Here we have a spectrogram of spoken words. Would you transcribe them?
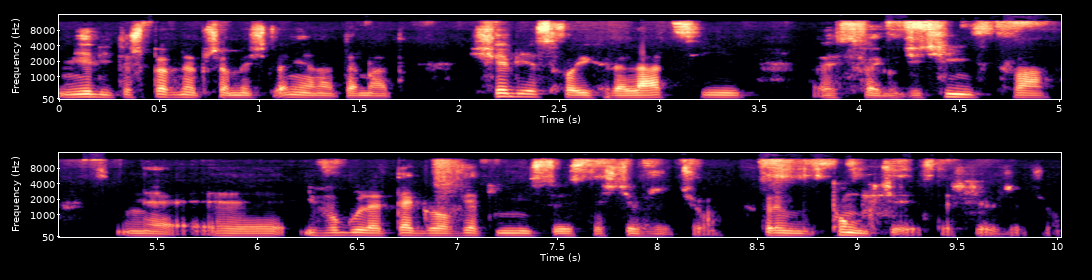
mieli też pewne przemyślenia na temat siebie, swoich relacji, e, swojego dzieciństwa e, e, i w ogóle tego, w jakim miejscu jesteście w życiu, w którym punkcie jesteście w życiu.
